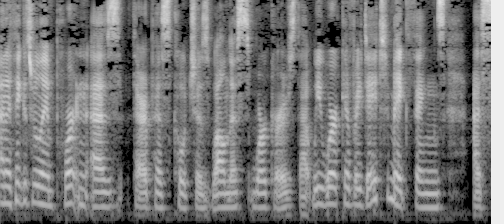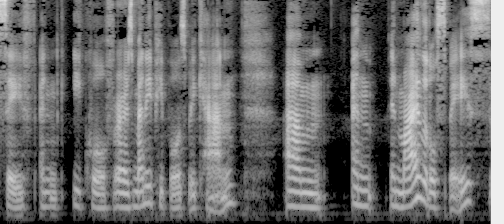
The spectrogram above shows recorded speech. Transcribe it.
And I think it's really important as therapists, coaches, wellness workers that we work every day to make things as safe and equal for as many people as we can. Um, and in my little space,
